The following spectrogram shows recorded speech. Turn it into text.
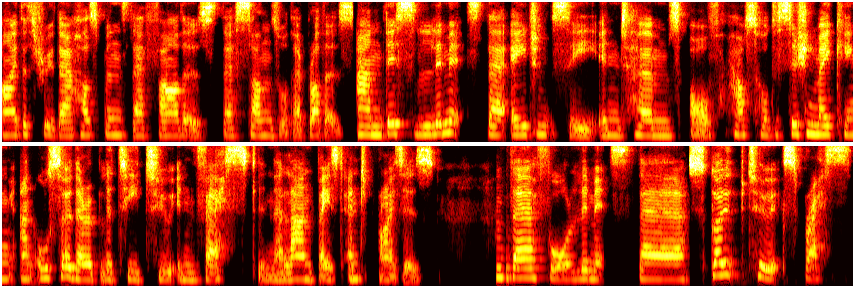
either through their husbands, their fathers, their sons, or their brothers. And this limits their agency in terms of household decision making and also their ability to invest in their land based enterprises. And therefore, limits their scope to express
